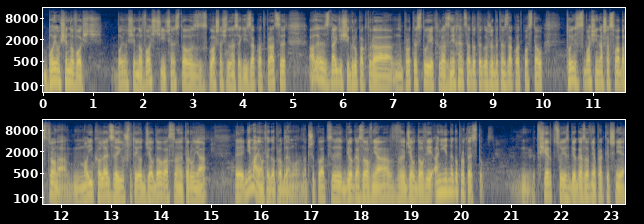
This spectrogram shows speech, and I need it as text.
boją się nowości. Boją się nowości i często zgłasza się do nas jakiś zakład pracy, ale znajdzie się grupa, która protestuje, która zniechęca do tego, żeby ten zakład powstał. To jest właśnie nasza słaba strona. Moi koledzy już tutaj od Działdowa, w stronę Torunia, e, nie mają tego problemu. Na przykład e, biogazownia w Działdowie ani jednego protestu. W sierpcu jest biogazownia praktycznie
